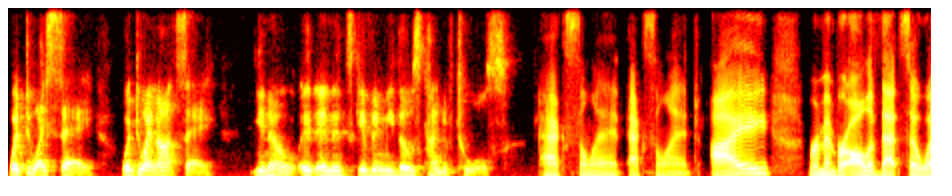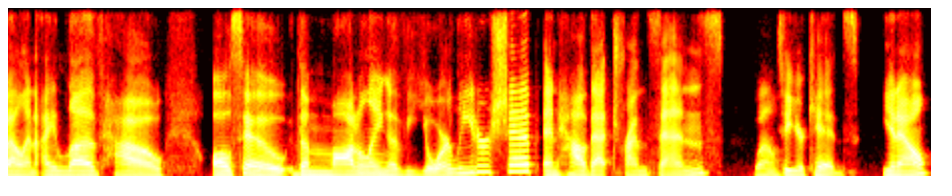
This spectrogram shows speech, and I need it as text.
what do I say? What do I not say? you know, it, and it's given me those kind of tools. Excellent. Excellent. I remember all of that so well. And I love how also the modeling of your leadership and how that transcends wow. to your kids, you know,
